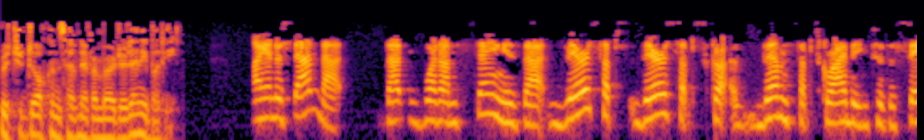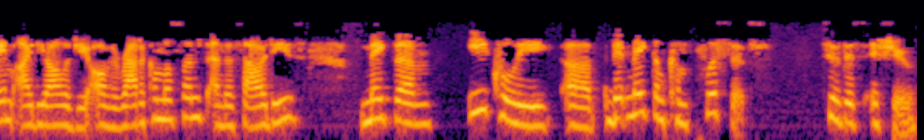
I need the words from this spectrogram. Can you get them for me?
Richard Dawkins have never murdered anybody. I understand that. That what I'm saying is that they're subs, they're subscri- them subscribing to the same ideology of the radical Muslims and the Saudis make them equally, uh, that make them complicit to this issue.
